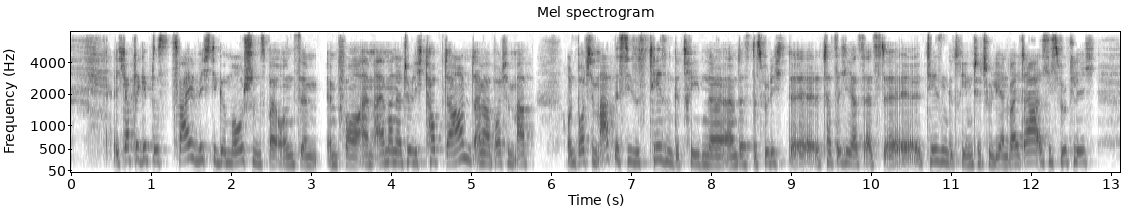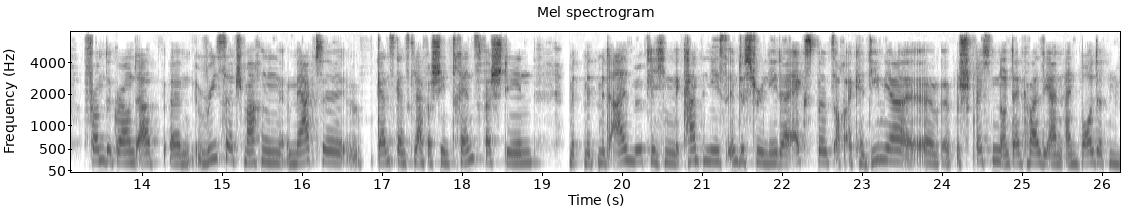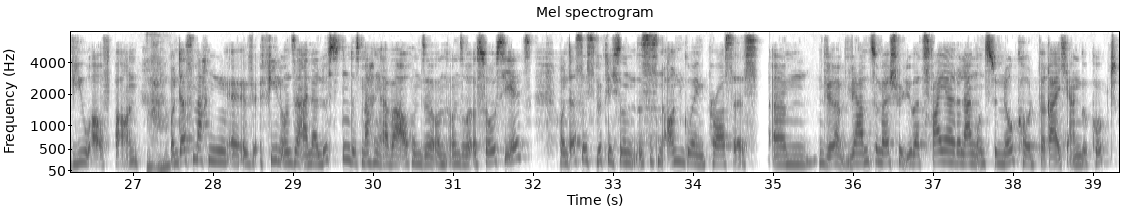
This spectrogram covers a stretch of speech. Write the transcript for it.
ich glaube, da gibt es zwei wichtige Motions bei uns im, im Fonds. Einmal natürlich Top-Down und einmal Bottom-Up. Und Bottom-Up ist dieses Thesengetriebene. Ähm, das, das würde ich äh, tatsächlich als, als äh, Thesengetrieben titulieren, weil da ist es wirklich from the ground up ähm, Research machen, Märkte ganz, ganz klar verstehen, Trends verstehen, mit, mit, mit allen möglichen Companies, Industry Leader, Experts, auch Academia äh, sprechen und dann quasi einen, einen bolderten View aufbauen. Mhm. Und das machen äh, viel unsere Analysten, das machen aber auch unsere, unsere Associates. Und das ist wirklich so ein, das ist ein ongoing process. Ähm, wir, wir haben zum Beispiel über zwei Jahre lang uns den No-Code-Bereich angeguckt.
